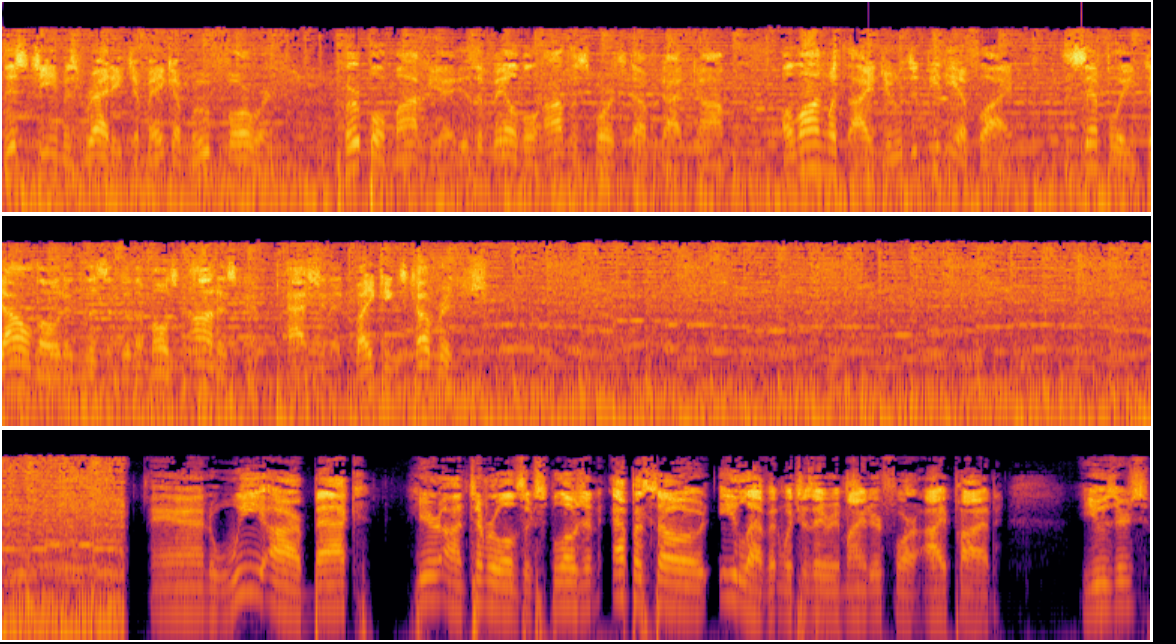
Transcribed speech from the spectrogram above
This team is ready to make a move forward. Purple Mafia is available on thesportstuff.com along with iTunes and MediaFly. Simply download and listen to the most honest and passionate Vikings coverage. And we are back here on Timberwolves Explosion, episode 11, which is a reminder for iPod users.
